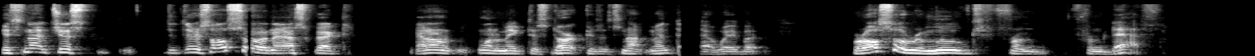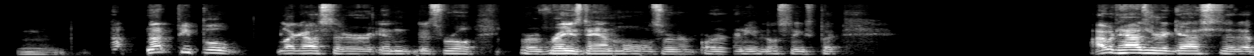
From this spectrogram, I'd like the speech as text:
it's not just, there's also an aspect, I don't want to make this dark because it's not meant that way, but we're also removed from from death. Mm, Not, not people like us that are in this role or have raised animals or or any of those things, but I would hazard a guess that a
